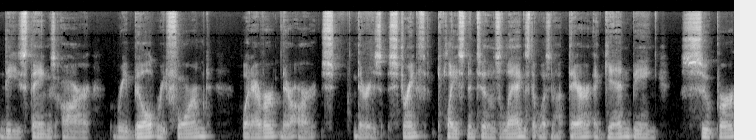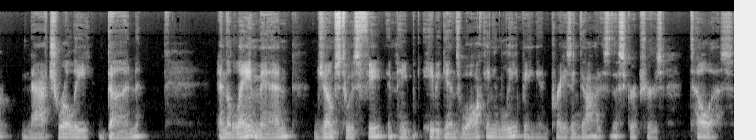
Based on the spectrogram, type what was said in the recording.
these things are rebuilt, reformed, whatever. There are there is strength placed into those legs that was not there, again, being supernaturally done. And the lame man jumps to his feet and he, he begins walking and leaping and praising God, as the scriptures tell us.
